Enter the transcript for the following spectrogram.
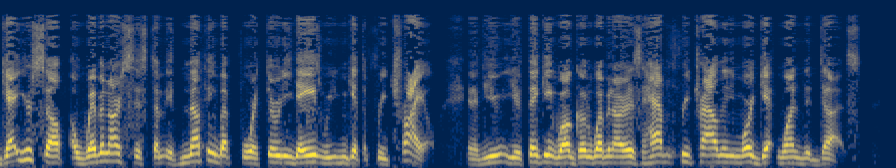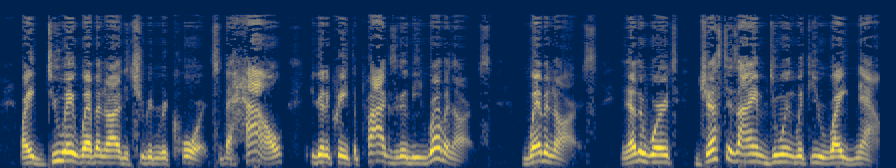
get yourself a webinar system, if nothing but for 30 days where you can get the free trial. And if you, you're thinking, well, go to webinar doesn't have a free trial anymore, get one that does right? Do a webinar that you can record. So the how you're going to create the product is going to be webinars, webinars. In other words, just as I am doing with you right now.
